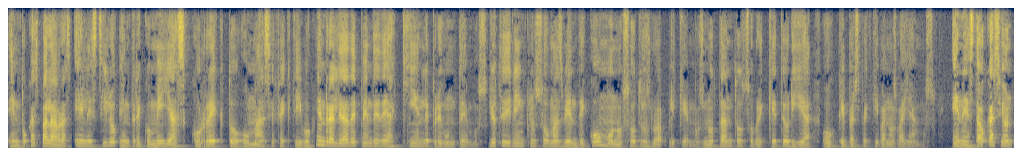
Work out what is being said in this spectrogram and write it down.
En pocas palabras, el estilo entre comillas correcto o más efectivo en realidad depende de a quién le preguntemos. Yo te diría incluso más bien de cómo nosotros lo apliquemos, no tanto sobre qué teoría o qué perspectiva nos vayamos. En esta ocasión,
